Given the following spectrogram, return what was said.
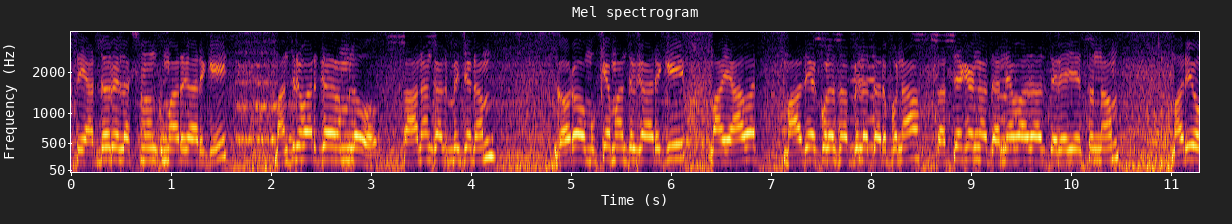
శ్రీ అడ్లూరి లక్ష్మణ్ కుమార్ గారికి మంత్రివర్గంలో స్థానం కల్పించడం గౌరవ ముఖ్యమంత్రి గారికి మా యావత్ మాదిగ కుల సభ్యుల తరపున ప్రత్యేకంగా ధన్యవాదాలు తెలియజేస్తున్నాం. మరియు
